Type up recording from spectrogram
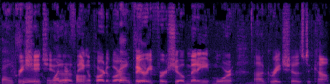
Thank Appreciate you. you uh, being a part of our Thank very you. first show. Many more uh, great shows to come.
